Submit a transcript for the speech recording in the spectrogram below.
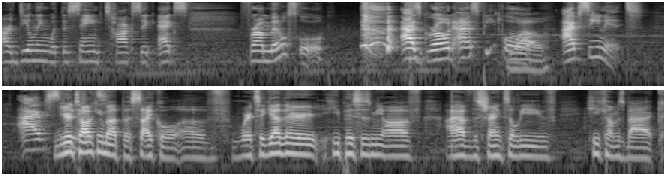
are dealing with the same toxic ex from middle school as grown as people. Wow. I've seen it. I've seen You're talking it. about the cycle of we're together, he pisses me off, I have the strength to leave, he comes back,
